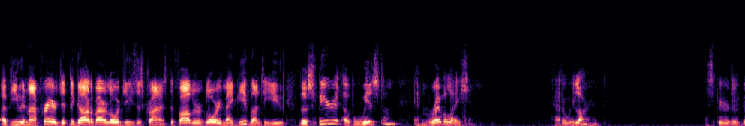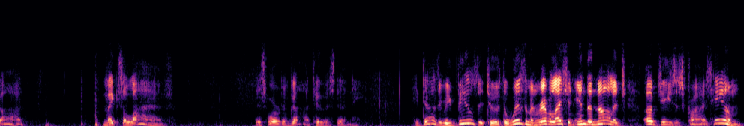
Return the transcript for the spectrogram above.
of you in my prayers, that the God of our Lord Jesus Christ, the Father of glory, may give unto you the spirit of wisdom and revelation. How do we learn? the Spirit of God makes alive this Word of God to us, doesn't He? He does. He reveals it to us. The wisdom and revelation in the knowledge of Jesus Christ. Him.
